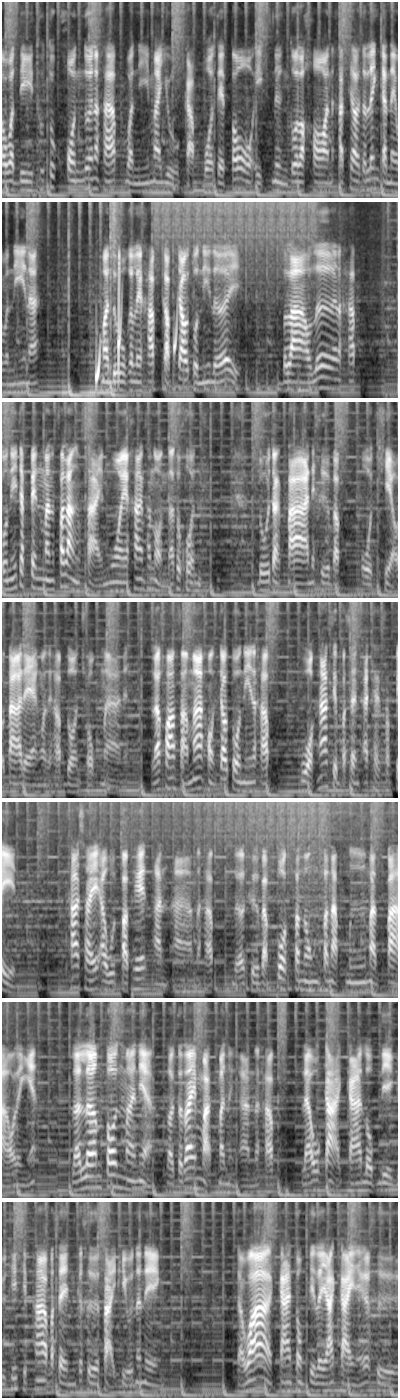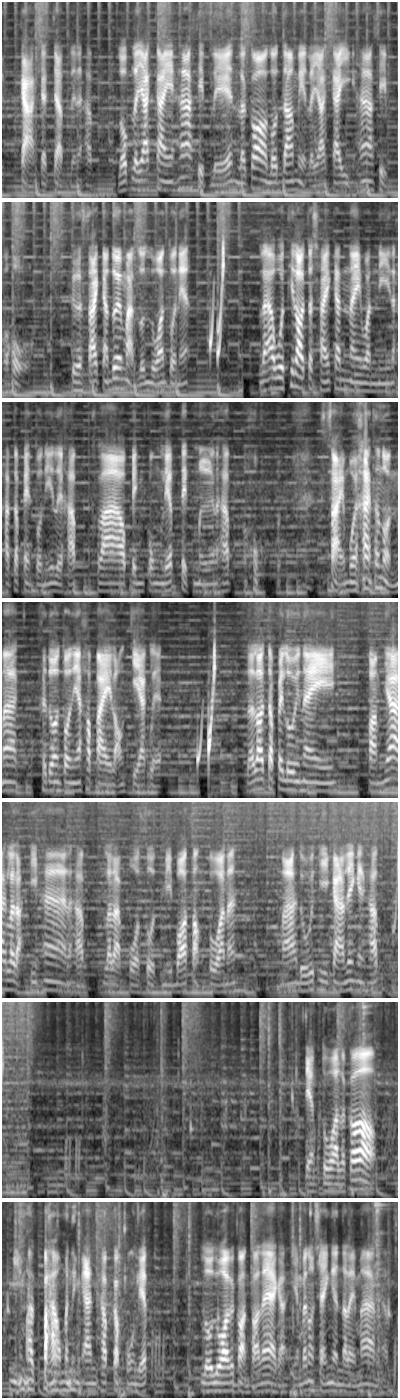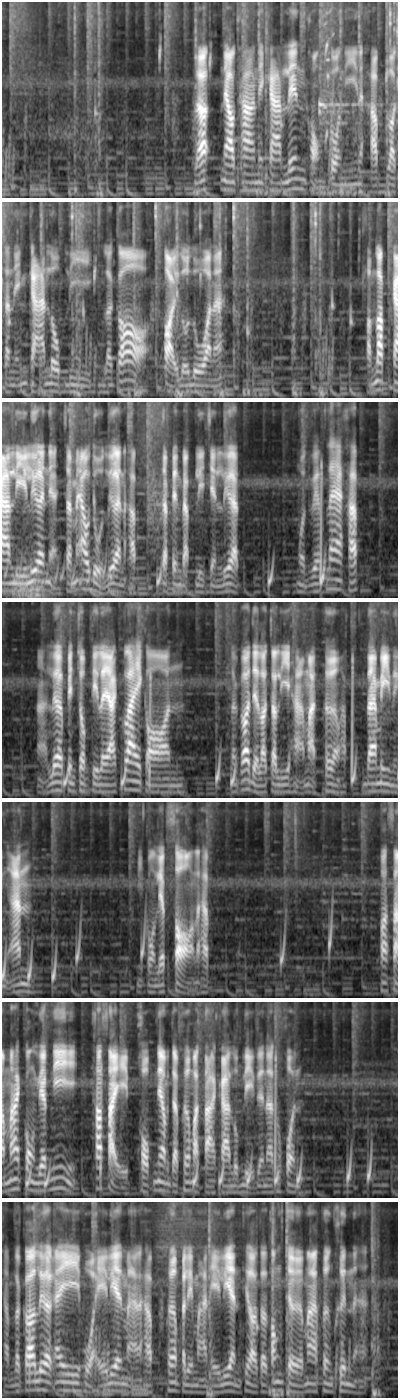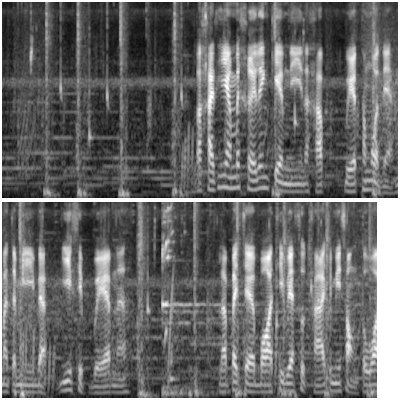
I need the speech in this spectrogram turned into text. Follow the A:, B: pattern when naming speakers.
A: สวัสดีทุกๆ คนด้วยนะครับ วันนี้มาอยู่กับโบเตโตอีกหนึ่งตัวละครนะครับที่เราจะเล่นกันในวันนี้นะ มาดูกันเลยครับกับเจ้าตัวนี้เลยบราวเลอร์นะครับ ตัวนี้จะเป็นมันฝรั่งสายมวยข้างถนนนะทุกคน ดูจากตาเนี่ยคือแบบโอดเขียวตาแดงมาเลยครับโดนชกมาเนี่ย และความสามารถของเจ้าตัวนี้นะครับ บวก 50% attack speed ถ้าใช้อาวุธประเภทอันอาร์มนะครับหรือก็คือแบบพวกสนงสนับมือหมัดเปล่าอะไรเงี้ย แล้วเริ่มต้นมาเนี่ยเราจะได้หมัดมา 1 อันนะครับ แล้วโอกาสการหลบหลีกอยู่ที่ 15%ก็คือสายผิวนั่นเอง แต่ว่าการโจมตีระยะไกลเนี่ยก็คือกากจัดๆเลยนะครับ ลบระยะไกล 50 เลน แล้วก็ลดดาเมจระยะไกลอีก 50 โอ้โห คือซัดกันด้วยหมัดล้วนๆตัวเนี้ย และอาวุธที่เราจะใช้กันในวันนี้นะครับ จะเป็นตัวนี้เลยครับ คลาวเป็นกรงเล็บติดมือนะครับ โอ้โห สายมวยข้างถนนมาก คือโดนตัวนี้เข้าไปร้องเจี๊ยกเลย แล้วเราจะไปลุยใน ความยากระดับที่ 5 นะครับ ระดับโหดสุดมีบอส2ตัวนะ มาดูวิธีการเล่นกันครับ เตรียมตัวแล้วก็มีมัดเปล่ามาหนึ่งอันครับกับวงเล็บรัวๆไปก่อนตอนแรกอะ่ะยังไม่ต้องใช้เงินอะไรมากนะครับ และแนวทางในการเล่นของตัวนี้นะครับ เราจะเน้นการหลบลีแล้วก็ต่อยรัวๆนะสำหรับการรีเลือดเนี่ยจะไม่เอาดูดเลือดนะครับ จะเป็นแบบรีเจนเลือด หมดเว็บแรกครับ อ่าเลือกเป็นโจมตีระยะใกล้ก่อน แล้วก็เดี๋ยวเราจะรีหาหมัดเพิ่มครับ ได้มาอีกหนึ่งอัน มีกรงเล็บสองนะครับความสามารถกรงเล็บนี่ถ้าใส่ครบเนี่ยมันจะเพิ่มอัตราการลบหลีกด้วยนะทุกคนครับแล้วก็เลือกไอ้หัวเอเลี่ยนมานะครับ เพิ่มปริมาณเอเลี่ยนที่เราจะต้องเจอมากเพิ่มขึ้นนะฮะแล้วใครที่ยังไม่เคยเล่นเกมนี้นะครับ เวฟทั้งหมดเนี่ยมันจะมีแบบ 20 เวฟนะ แล้วไปเจอบอสที่เวฟสุดท้ายจะมี 2 ตัว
